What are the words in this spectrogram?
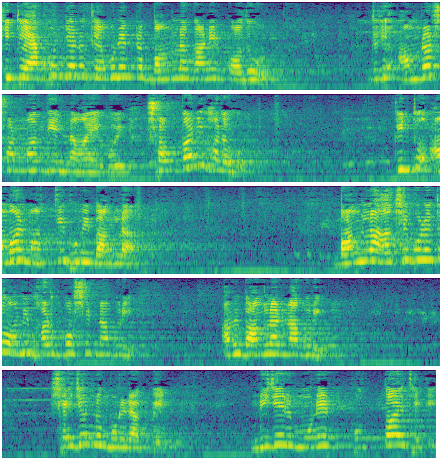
কিন্তু এখন যেন কেমন একটা বাংলা গানের কদর। যদি আমরা সম্মান দিয়ে না এগোই, সব গানই ভালো হোক। কিন্তু আমার মাতৃভূমি বাংলা। বাংলা আছে বলে তো আমি ভারতবর্ষের নাগরিক। আমি বাংলার নাগরিক। সেই জন্য মনে রাখবেন, নিজের মনের প্রত্যয় থেকে,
